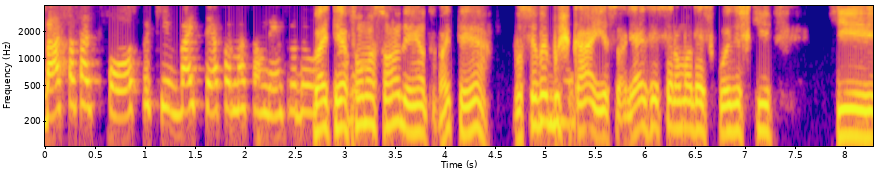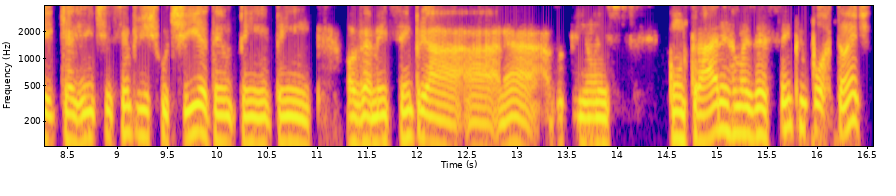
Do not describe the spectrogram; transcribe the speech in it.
basta estar tá disposto que vai ter a formação dentro do. Vai ter a formação lá dentro, vai ter. Você vai buscar isso. Aliás, essa era uma das coisas que que, que a gente sempre discutia, tem, tem, tem obviamente sempre a, a né, as opiniões contrárias, mas é sempre importante,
